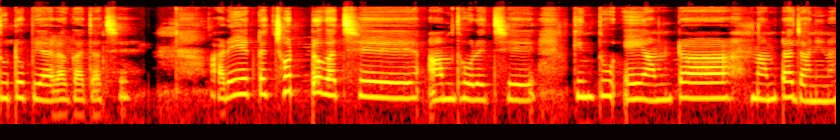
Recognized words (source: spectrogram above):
দুটো পেয়ারা গাছ আছে। আর একটা ছোট্ট গাছে আম ধরেছে কিন্তু এই আমটা নামটা জানি না।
